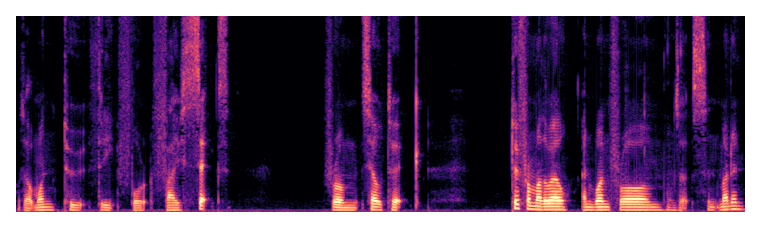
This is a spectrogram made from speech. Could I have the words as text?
Was that one, two, three, four, five, six from Celtic, two from Motherwell, and one from was that St Mirren?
